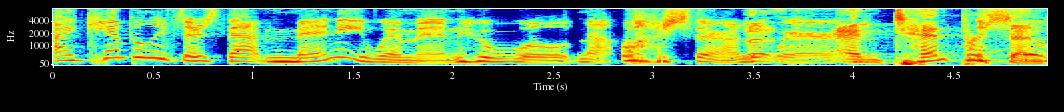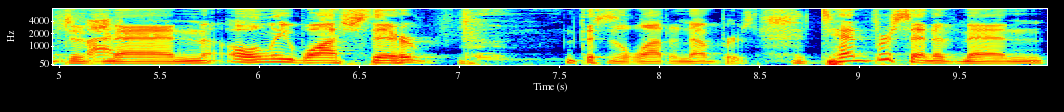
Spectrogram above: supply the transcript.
I can't believe there's that many women who will not wash their underwear. And 10% of men only wash their. This is a lot of numbers. 10% of men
